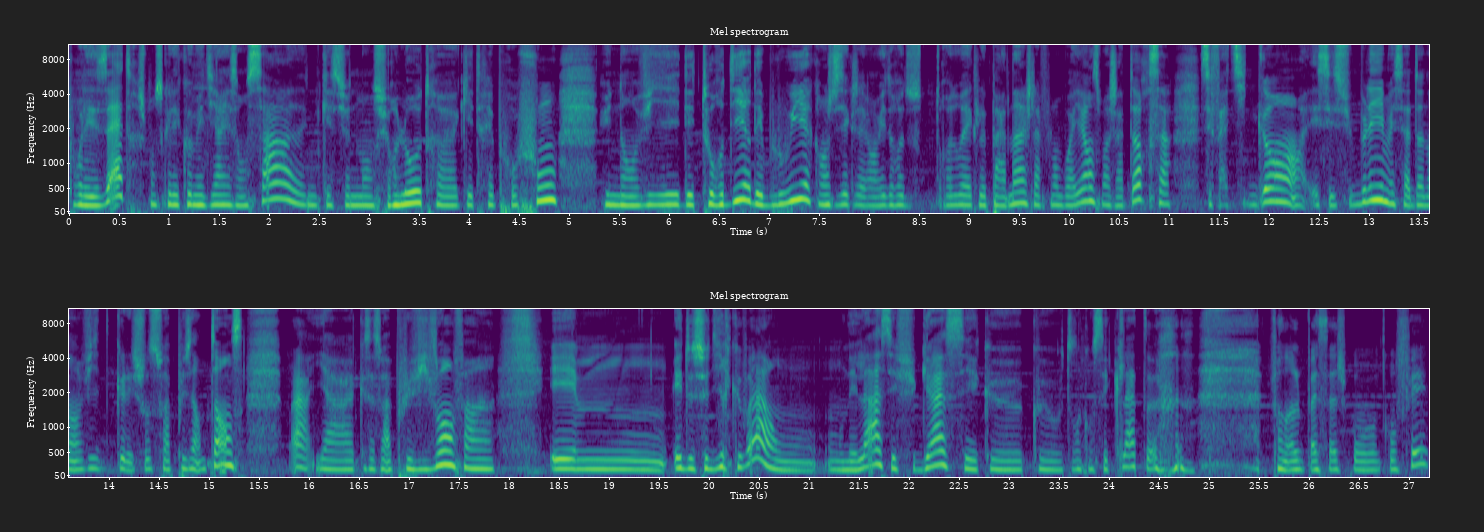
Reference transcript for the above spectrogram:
pour les êtres. Je pense que les comédiens, ils ont ça, un questionnement sur l'autre euh, qui est très profond, une envie d'étourdir, d'éblouir. Quand je disais que j'avais envie de renouer avec le panache, la flamboyance, moi j'adore ça. C'est fatigant et c'est sublime et ça donne envie que les choses soient plus intenses. Voilà, y a, que ça soit plus vivant. Enfin, et, hum, de se dire que voilà, on, on est là, c'est fugace et que, que autant qu'on s'éclate pendant le passage qu'on fait.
